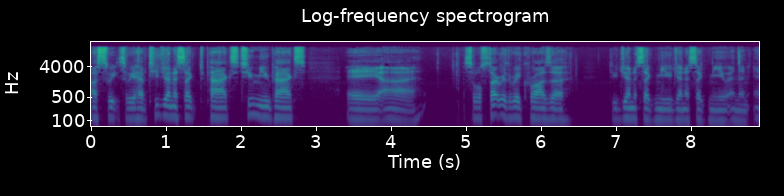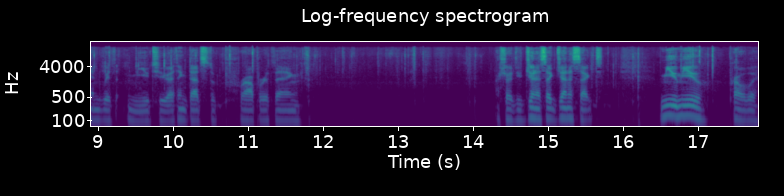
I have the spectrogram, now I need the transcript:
uh, sweet. So we have two Genesect packs, two Mew packs, a uh, so we'll start with Rayquaza, do Genesect Mew, Genesect Mew, and then end with Mewtwo. I think that's the proper thing. Or should I do Genesect, Genesect, Mew, Mew? Probably.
